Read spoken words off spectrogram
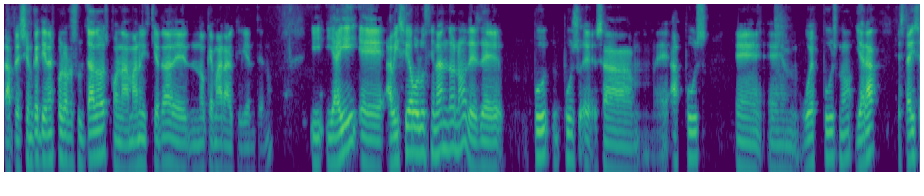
la presión que tienes por los resultados con la mano izquierda de no quemar al cliente, ¿no? Y, ahí eh, habéis ido evolucionando, ¿no? Desde push, eh, esa, eh, app push, eh, em, web push, ¿no? Y ahora estáis,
